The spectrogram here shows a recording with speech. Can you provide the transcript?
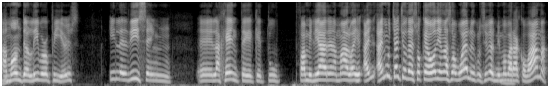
among their liberal peers y le dicen eh, la gente que tu familiar era malo. Hay, hay, hay muchachos de esos que odian a su abuelo, inclusive el mismo Barack Obama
